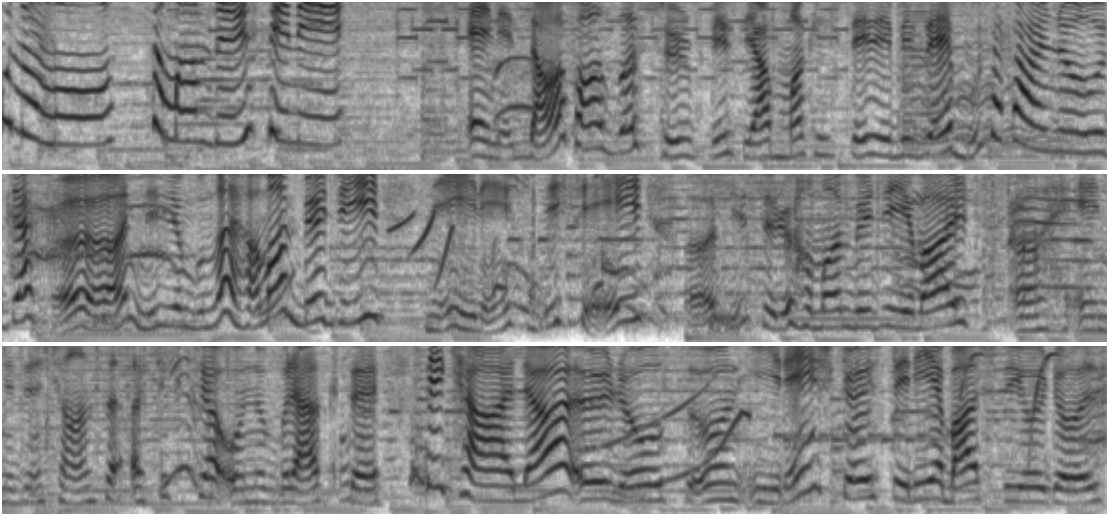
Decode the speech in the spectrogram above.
bunu mu? Tamamdır seni. Enid daha fazla sürpriz yapmak istedi bize. Bu sefer ne olacak? Aa, anneciğim bunlar hamam böceği. Ne iğrenç bir şey. Aa, bir sürü hamam böceği var. Ah, şansı açıkça onu bıraktı. Pekala öyle olsun. İğrenç gösteriye başlıyoruz.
